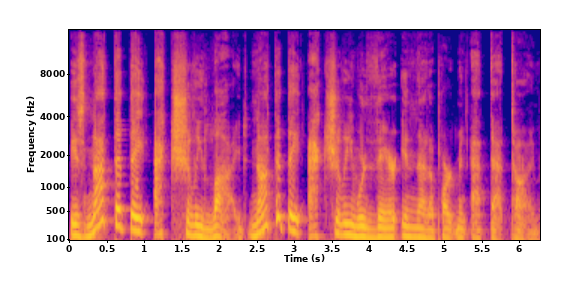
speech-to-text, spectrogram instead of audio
is not that they actually lied, not that they actually were there in that apartment at that time.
